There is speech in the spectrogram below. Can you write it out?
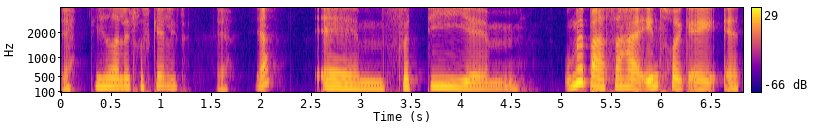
Ja. De hedder lidt forskelligt. Ja. Ja. Øhm, fordi øhm, umiddelbart så har jeg indtryk af, at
